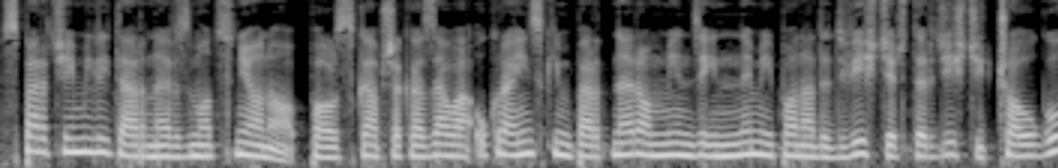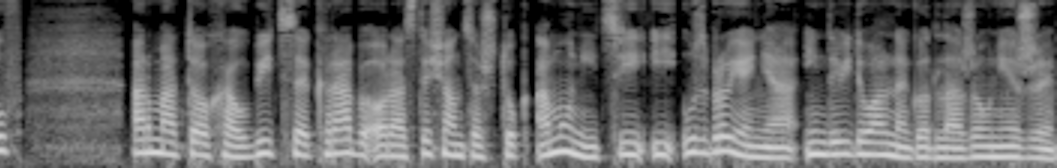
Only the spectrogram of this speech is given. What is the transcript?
wsparcie militarne wzmocniono. Polska przekazała ukraińskim partnerom m.in. ponad 240 czołgów, armatochaubice, kraby oraz tysiące sztuk amunicji i uzbrojenia indywidualnego dla żołnierzy.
